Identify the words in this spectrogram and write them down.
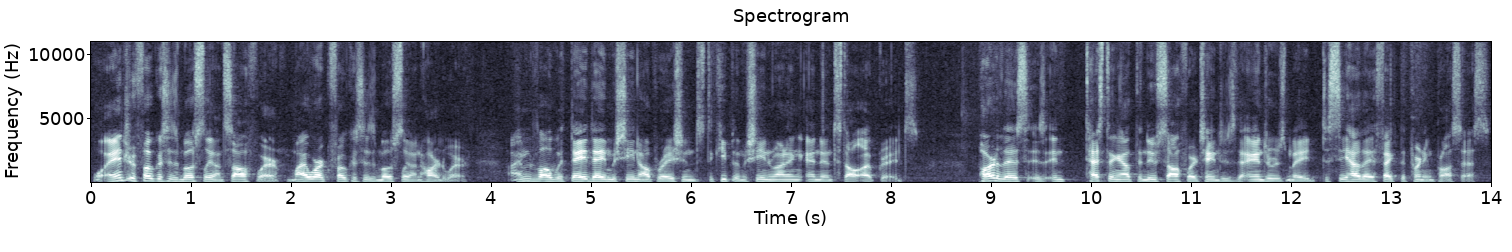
Well, Andrew focuses mostly on software. My work focuses mostly on hardware. I'm involved with day-to-day -day machine operations to keep the machine running and install upgrades. Part of this is in testing out the new software changes that Andrew has made to see how they affect the printing process.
